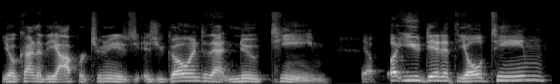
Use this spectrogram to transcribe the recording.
you know kind of the opportunities as you go into that new team. Yep. What you did at the old team,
